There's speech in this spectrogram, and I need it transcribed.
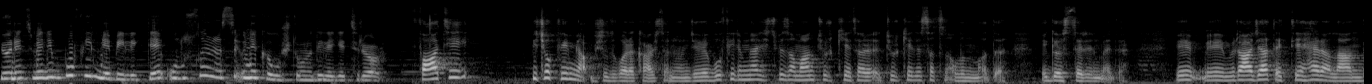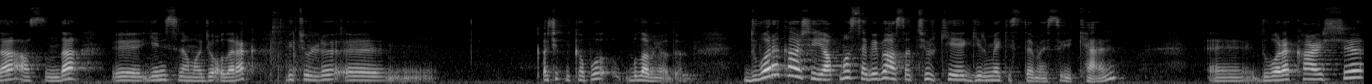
yönetmenin bu filmle birlikte uluslararası üne kavuştuğunu dile getiriyor. Fatih birçok film yapmıştı Duvara Karşı'dan önce ve bu filmler hiçbir zaman Türkiye Türkiye'de satın alınmadı ve gösterilmedi. Ve e, müracaat ettiği her alanda aslında e, yeni sinemacı olarak bir türlü e, açık bir kapı bulamıyordu. Duvara karşı yapma sebebi aslında Türkiye'ye girmek istemesiyken e, Duvara karşı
